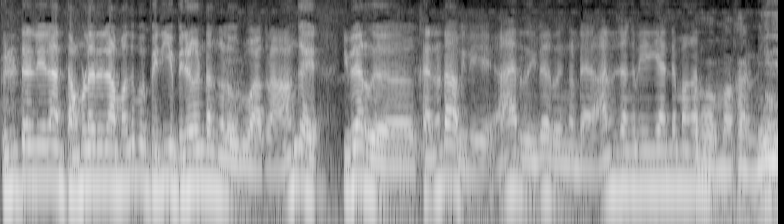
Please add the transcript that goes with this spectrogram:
பிரிட்டன்ல எல்லாம் தமிழர் எல்லாம் வந்து இப்ப பெரிய பிரகண்டங்களை உருவாக்குறான் அங்க இவர் கனடாவிலேயே யார் இவர் எங்கள்ட ஆனந்தங்கரி மகன் மகன் நீதி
